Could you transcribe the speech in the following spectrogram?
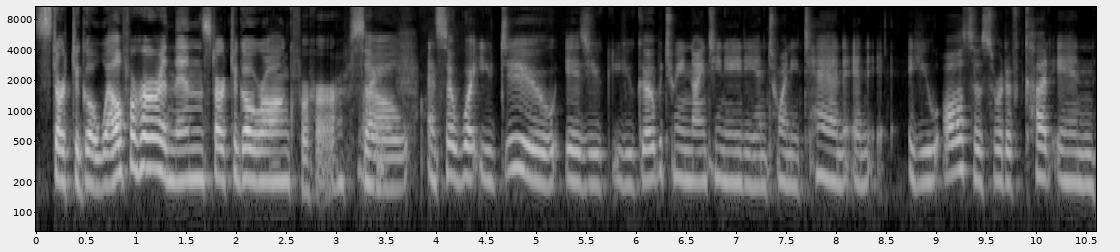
start to go well for her and then start to go wrong for her. So right. and so what you do is you you go between 1980 and 2010 and you also sort of cut in,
